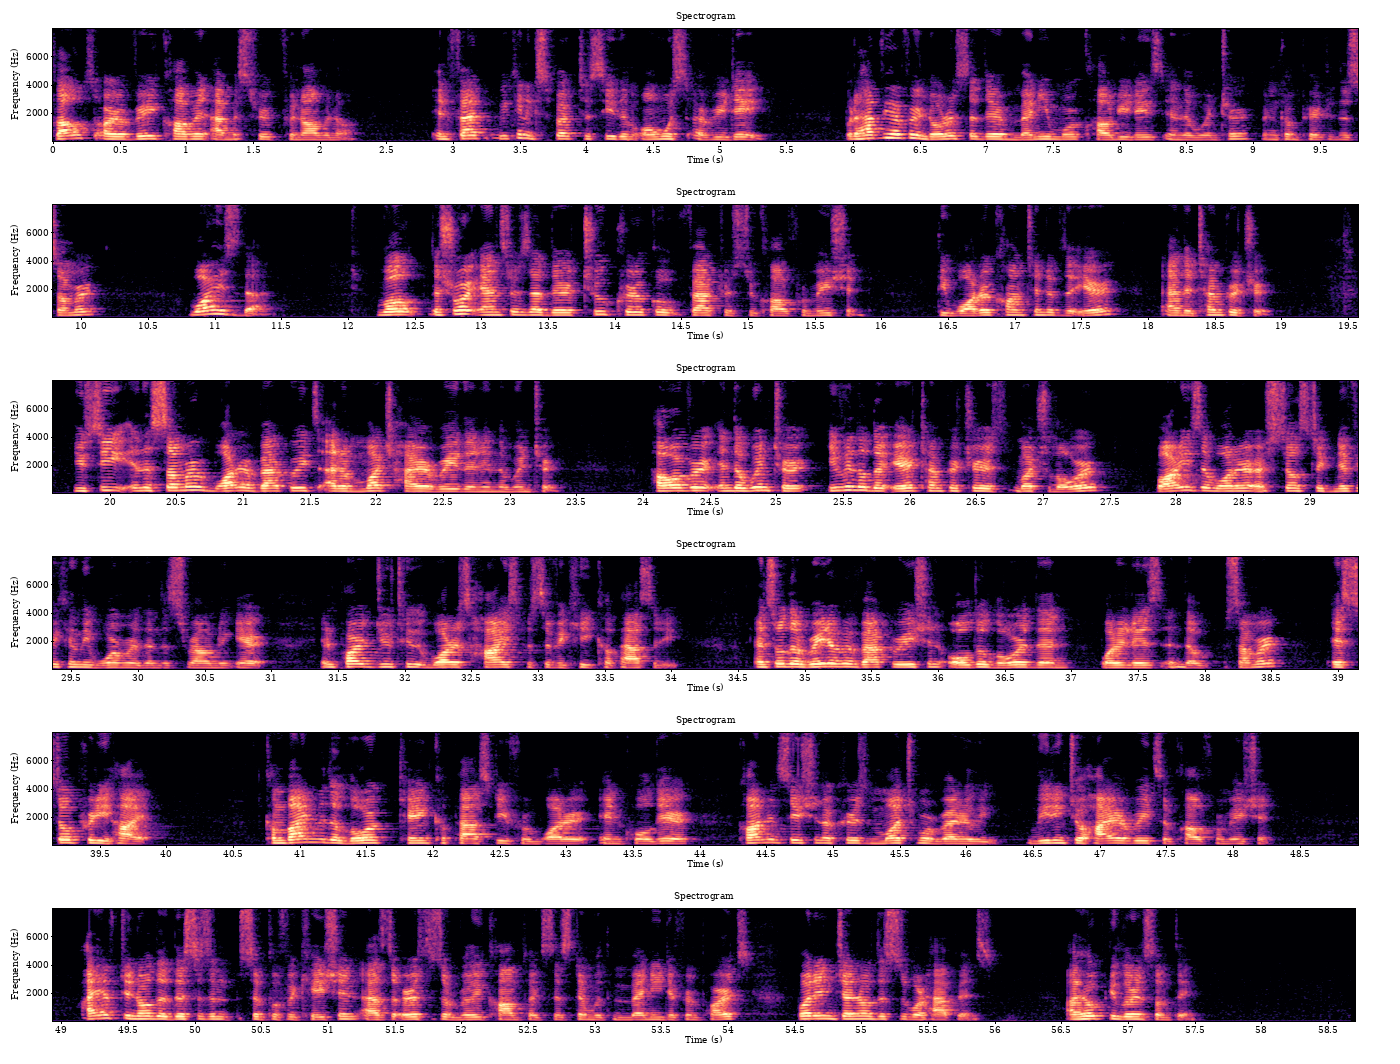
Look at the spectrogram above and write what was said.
Clouds are a very common atmospheric phenomena. In fact, we can expect to see them almost every day. But have you ever noticed that there are many more cloudy days in the winter when compared to the summer? Why is that? Well, the short answer is that there are two critical factors to cloud formation the water content of the air and the temperature. You see, in the summer, water evaporates at a much higher rate than in the winter. However, in the winter, even though the air temperature is much lower, bodies of water are still significantly warmer than the surrounding air, in part due to the water's high specific heat capacity. And so the rate of evaporation, although lower than what it is in the summer, is still pretty high. Combined with the lower carrying capacity for water in cold air, condensation occurs much more readily, leading to higher rates of cloud formation. I have to know that this is a simplification as the Earth is a really complex system with many different parts, but in general this is what happens. I hope you learned something.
